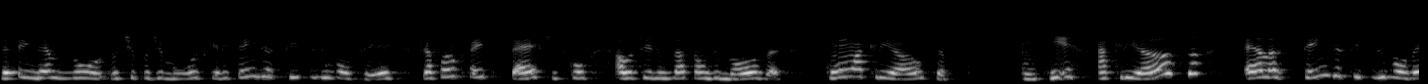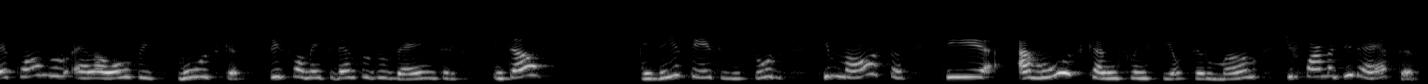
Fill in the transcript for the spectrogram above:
dependendo do, do tipo de música, ele tende a se desenvolver. Já foram feitos testes com a utilização de Mozart com a criança, em que a criança ela tende a se desenvolver quando ela ouve música, principalmente dentro do ventre. Então, existem esses estudos que mostram que a música influencia o ser humano de forma direta.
